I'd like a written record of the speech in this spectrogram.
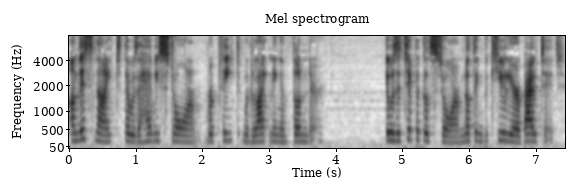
On this night, there was a heavy storm, replete with lightning and thunder. It was a typical storm, nothing peculiar about it.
